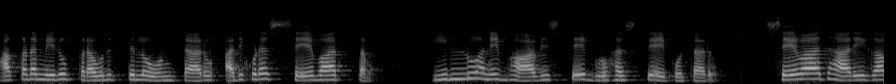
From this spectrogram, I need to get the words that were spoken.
అక్కడ మీరు ప్రవృత్తిలో ఉంటారు. అది కూడా సేవార్థం. ఇల్లు అని భావిస్తే గృహస్థి అయిపోతారు. సేవాధారిగా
